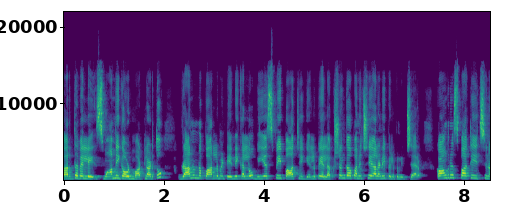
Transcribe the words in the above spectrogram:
భర్తవెల్లి స్వామి గౌడ్ మాట్లాడుతూ రానున్న పార్లమెంట్ ఎన్నికల్లో బీఎస్పీ పార్టీ గెలిపే లక్ష్యంగా పనిచేయాలని పిలుపునిచ్చారు. కాంగ్రెస్ పార్టీ ఇచ్చిన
